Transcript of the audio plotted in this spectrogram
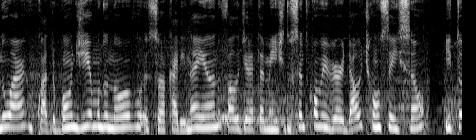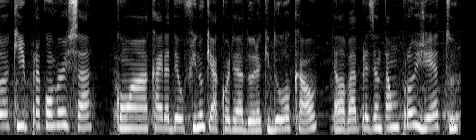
No ar, o quadro Bom Dia Mundo Novo. Eu sou a Karina Iano, falo diretamente do Centro Conviver da de Conceição e estou aqui para conversar com a Kaira Delfino, que é a coordenadora aqui do local. Ela vai apresentar um projeto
